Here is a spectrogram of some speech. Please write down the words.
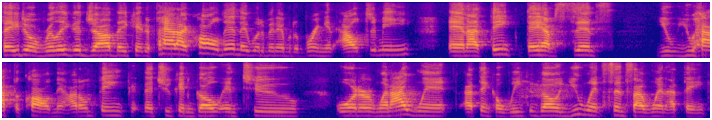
they do a really good job. They could, if had I called in, they would have been able to bring it out to me. And I think they have since you you have to call now. I don't think that you can go into order. When I went, I think a week ago, and you went since I went, I think,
